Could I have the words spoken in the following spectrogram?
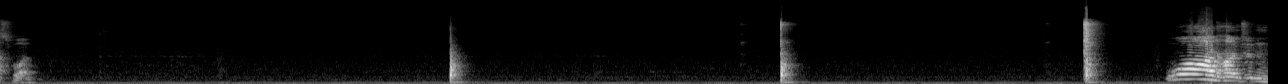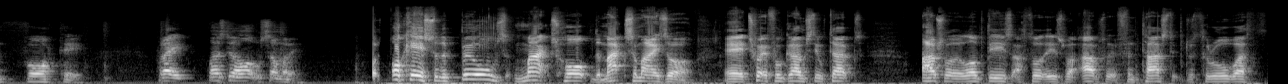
Last one. One hundred and forty. Right, let's do a little summary. Okay, so the Bulls Max Hopp, the Maximizer, uh, 24 gram steel tips. Absolutely loved these. I thought these were absolutely fantastic to throw with.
